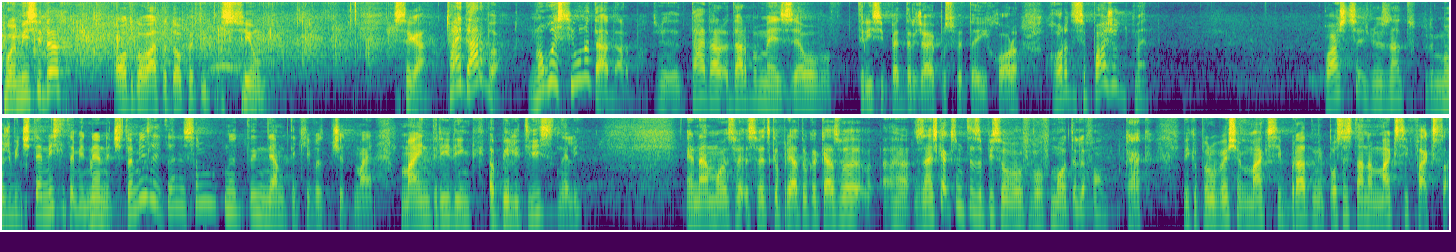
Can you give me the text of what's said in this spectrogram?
Поеми си дъх от главата до петите. Силно. Сега, това е дарба. Много е силна тази дарба. Тая дарба ме е взела в 35 държави по света и хора. Хората се плажат от мен. Плащат се, не знаят, може би чете мислите ми. Не, не чета мислите, не съм, нямам такива че, mind reading abilities, нали? Една моя светска приятелка казва, знаеш как съм те записал в, в моя телефон? Как? Вика, първо беше Макси, брат ми, после стана Макси Факса.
